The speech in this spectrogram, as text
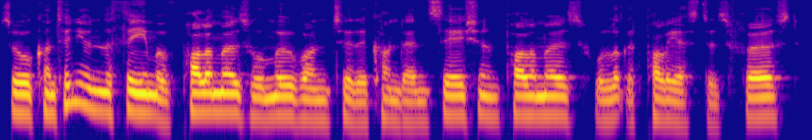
So continuing the theme of polymers, we'll move on to the condensation polymers. We'll look at polyesters first.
